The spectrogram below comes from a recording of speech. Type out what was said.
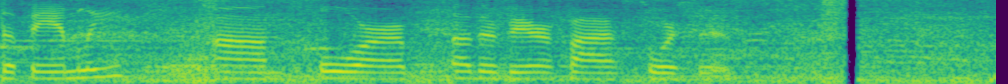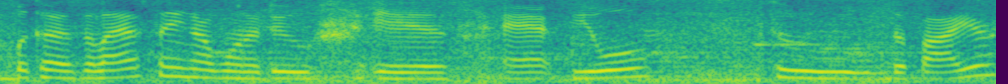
the family um, or other verified sources. Because the last thing I want to do is add fuel to the fire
